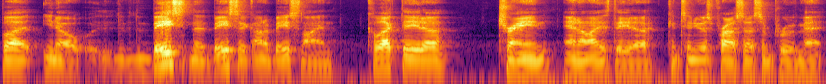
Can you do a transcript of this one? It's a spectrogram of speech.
But you know, the base the basic on a baseline: collect data, train, analyze data, continuous process improvement.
